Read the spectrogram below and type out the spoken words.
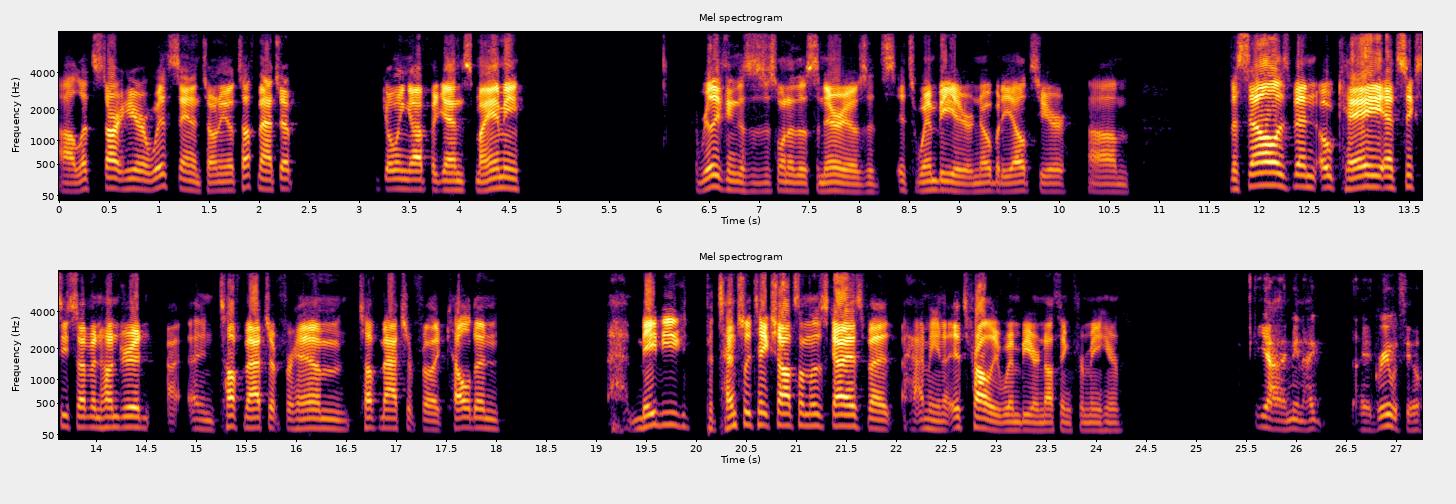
Uh, let's start here with San Antonio. Tough matchup going up against Miami. I really think this is just one of those scenarios. It's it's Wemby or nobody else here. Um, Vassell has been okay at 6,700. I, mean, tough matchup for him. Tough matchup for like Keldon. Maybe you could potentially take shots on those guys, but I mean, it's probably Wemby or nothing for me here. Yeah, I mean, I I agree with you.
